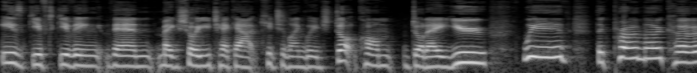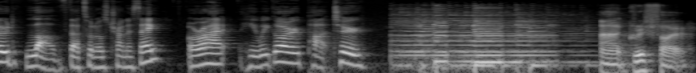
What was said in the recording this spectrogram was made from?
is gift giving, then make sure you check out kitchenlanguage.com.au with the promo code LOVE. That's what I was trying to say. All right, here we go, part two. uh, Griffo,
